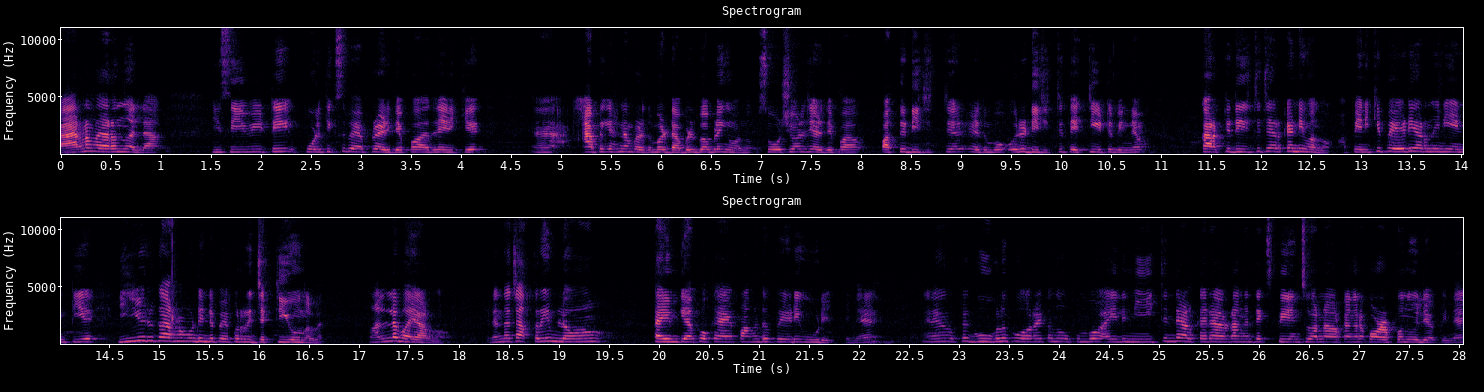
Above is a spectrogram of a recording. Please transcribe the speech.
കാരണം വേറൊന്നുമല്ല ഈ C V T politics paper എഴുതിയപ്പോൾ അതിലെനിക്ക് ആപ്ലിക്കേഷൻ നമ്പർ എഴുതുമ്പോൾ ഡബിൾ ബബിളിങ് വന്നു. സോഷ്യോളജി എഴുതിയപ്പോൾ പത്ത് ഡിജിറ്റ് എഴുതുമ്പോൾ ഒരു ഡിജിറ്റ് തെറ്റിയിട്ട് പിന്നെ കറക്റ്റ് ഡിജിറ്റ് ചേർക്കേണ്ടി വന്നു. അപ്പോൾ എനിക്ക് പേടിയായിരുന്നു ഇനി എൻ ടി എ ഈ ഒരു കാരണം കൊണ്ട് എന്റെ പേപ്പർ റിജക്റ്റ് ചെയ്യുമെന്നുള്ളത് നല്ല ഭയമായിരുന്നു പിന്നെ എന്താ വെച്ചാൽ അത്രയും ലോങ് ടൈം ഗ്യാപ്പൊക്കെ ആയപ്പോൾ അങ്ങോട്ട് പേടി കൂടി. പിന്നെ അങ്ങനെ ഒക്കെ ഗൂഗിൾ കുറേയൊക്കെ നോക്കുമ്പോൾ അതിൽ നീറ്റിന്റെ ആൾക്കാർ അവരുടെ അങ്ങനത്തെ എക്സ്പീരിയൻസ് പറഞ്ഞാൽ അവർക്ക് അങ്ങനെ കുഴപ്പമൊന്നുമില്ല. പിന്നെ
